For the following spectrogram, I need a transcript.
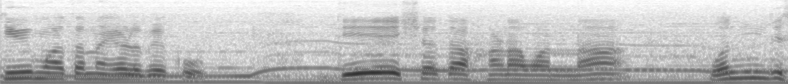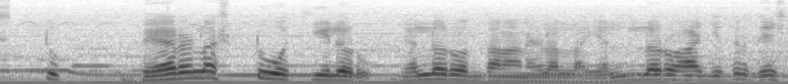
ಕಿವಿ ಮಾತನ್ನು ಹೇಳಬೇಕು. ದೇಶದ ಹಣವನ್ನು ಒಂದಿಷ್ಟು ಬೆರಳಷ್ಟು ವಕೀಲರು, ಎಲ್ಲರೂ ಅಂತ ನಾನು ಹೇಳಲ್ಲ, ಎಲ್ಲರೂ ಆಗಿದ್ದರೆ ದೇಶ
